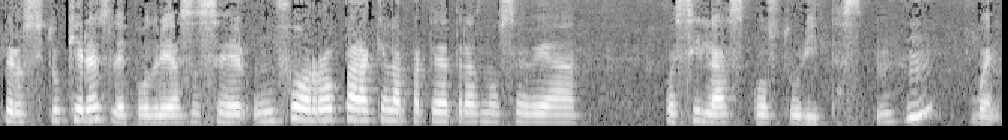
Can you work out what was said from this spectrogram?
pero si tú quieres le podrías hacer un forro para que en la parte de atrás no se vea pues sí las costuritas. Bueno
